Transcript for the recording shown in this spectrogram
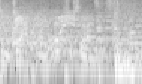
some jackknife exercises.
